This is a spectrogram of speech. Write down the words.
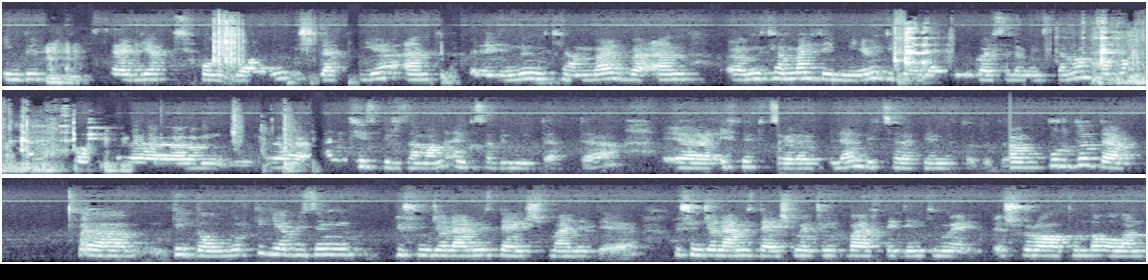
indi əksəriyyət psixoloqların işlətdiyi ən belə deyim, mükəmməl və ən ə, mükəmməl deməyim, digərlərini müqayisə etmək istəməm, amma ə, ə, ən tez bir zamanda, ən qısa bir müddətdə ə, effekt verə bilən bir terapiya metodudur. Burada da qeyd olunur ki, ya bizim düşüncələrimiz dəyişməlidir. Düşüncələrimiz dəyişmək üçün bayaq dediyim kimi şuur altında olan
